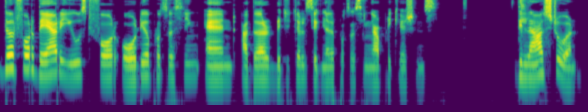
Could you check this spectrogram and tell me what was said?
Therefore, they are used for audio processing and other digital signal processing applications. The last one,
